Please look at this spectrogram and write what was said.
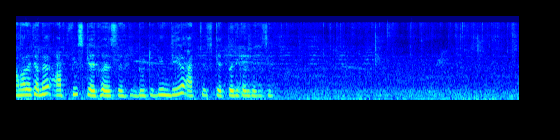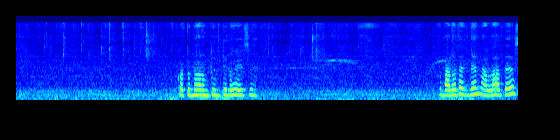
আমার এখানে আট পিস কেক হয়েছে। দুটি ডিম দিয়ে আট পিস কেক তৈরি করে ফেলেছি। কত নরম তুলতুলে হয়েছে। তো ভালো থাকবেন, আল্লাহ হাফেজ।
